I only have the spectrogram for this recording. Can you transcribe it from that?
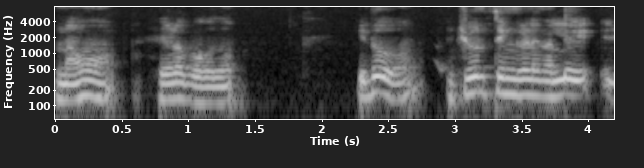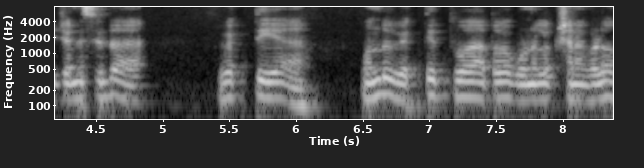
ನಾವು ಹೇಳಬಹುದು. ಇದು ಜೂನ್ ತಿಂಗಳಿನಲ್ಲಿ ಜನಿಸಿದ ವ್ಯಕ್ತಿಯ ಒಂದು ವ್ಯಕ್ತಿತ್ವ ಅಥವಾ ಗುಣಲಕ್ಷಣಗಳು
